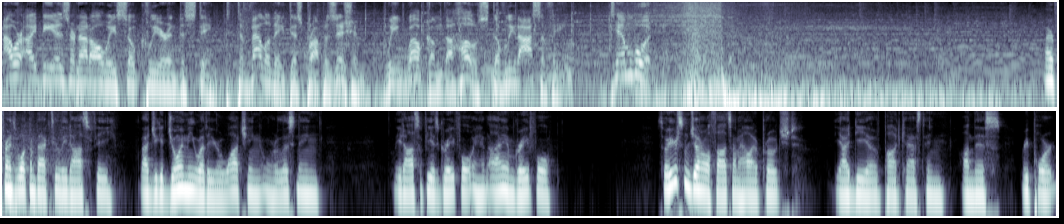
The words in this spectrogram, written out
Our ideas are not always so clear and distinct. To validate this proposition, we welcome the host of Leadosophy, Tim Wood. Hi, friends, welcome back to Leadosophy. Glad you could join me, whether you're watching or listening. Leadosophy is grateful, and I am grateful. So, here's some general thoughts on how I approached the idea of podcasting on this report.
